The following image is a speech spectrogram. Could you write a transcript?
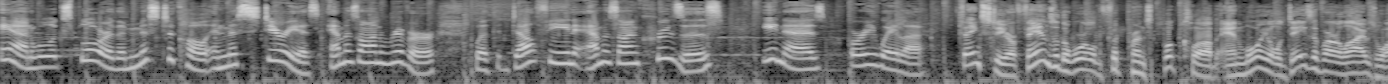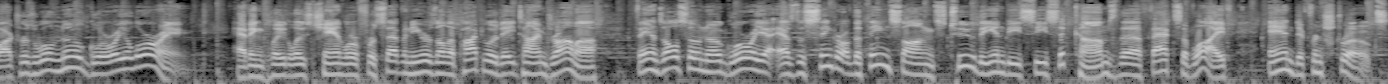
and we'll explore the mystical and mysterious Amazon River with Delfin Amazon Cruises, Inez Orihuela. Thanks, dear. Fans of the World Footprints Book Club and loyal Days of Our Lives watchers will know Gloria Loring. Having played Liz Chandler for seven years on the popular daytime drama, fans also know Gloria as the singer of the theme songs to the NBC sitcoms The Facts of Life and Diff'rent Strokes.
